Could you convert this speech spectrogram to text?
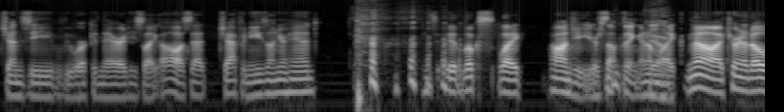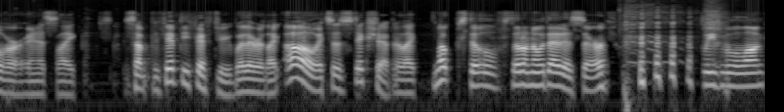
Gen Z will be working there, and he's like, "Oh, is that Japanese on your hand? It looks like kanji or something." And I'm Yeah. like, "No." I turn it over, and it's like something 50-50, where they're like, "Oh, it's a stick shift." They're like, "Nope, still still don't know what that is, sir. Please move along."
